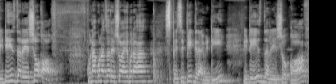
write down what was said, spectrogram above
it is the ratio of कुणाकुणाचा रेशो आहे बरं हा? Specific gravity it is the ratio of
